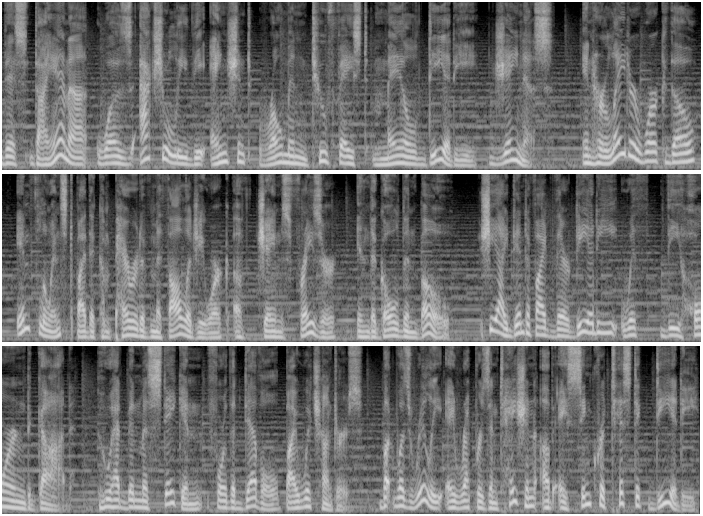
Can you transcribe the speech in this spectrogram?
this Diana was actually the ancient Roman two faced male deity Janus. In her later work, though, influenced by the comparative mythology work of James Frazer in The Golden Bough, she identified their deity with the horned god, who had been mistaken for the devil by witch hunters, but was really a representation of a syncretistic deity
